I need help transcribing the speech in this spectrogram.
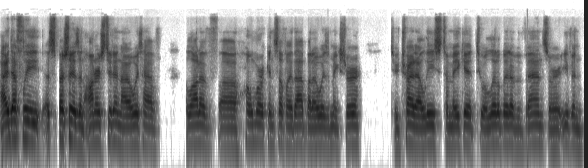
i definitely especially as an honor student i always have a lot of uh, homework and stuff like that, but I always make sure to try to at least to make it to a little bit of events or even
